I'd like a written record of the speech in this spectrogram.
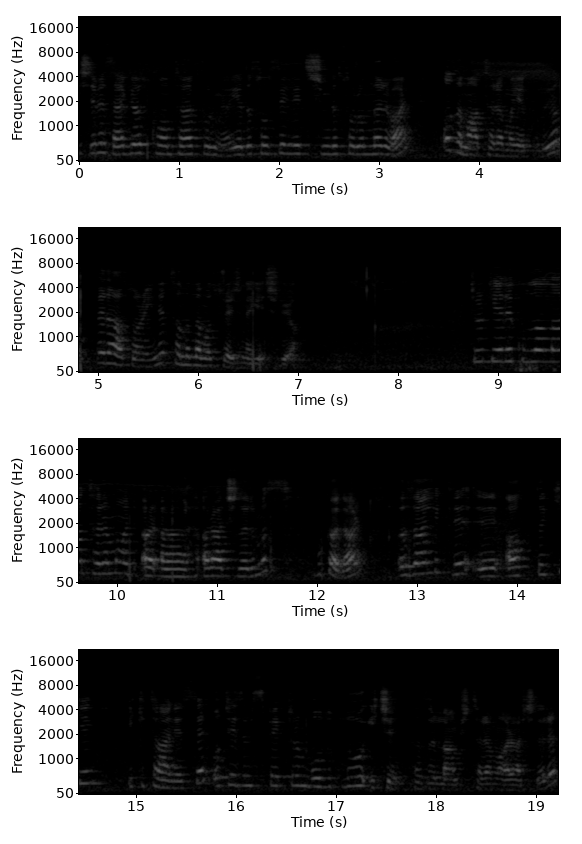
işte mesela göz kontağı kurmuyor ya da sosyal iletişimde sorunları var. O zaman tarama yapılıyor ve daha sonra yine tanılama sürecine geçiliyor. Türkiye'de kullanılan tarama araçlarımız bu kadar. Özellikle e, alttaki iki tanesi otizm spektrum bozukluğu için hazırlanmış tarama araçları.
